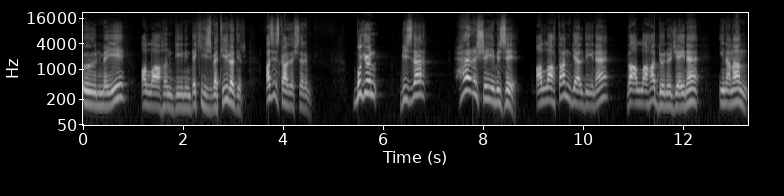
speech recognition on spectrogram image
övünmeyi Allah'ın dinindeki hizmetiyledir. Aziz kardeşlerim, bugün bizler her şeyimizi Allah'tan geldiğine ve Allah'a döneceğine inanan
